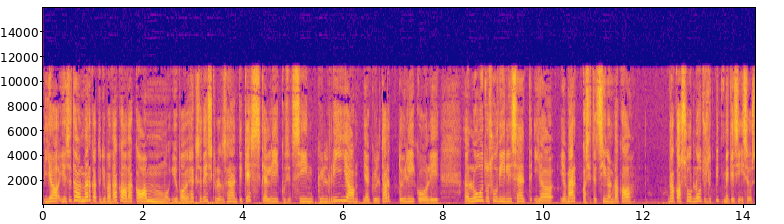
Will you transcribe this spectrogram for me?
ja, ja seda on märgatud juba väga-väga ammu, juba üheksateistkümnenda sajandi keskel liikusid siin küll Riia ja küll Tartu Ülikooli äh, loodushuvilised ja, ja märkasid, et siin on väga väga suur looduslik mitmekesisus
